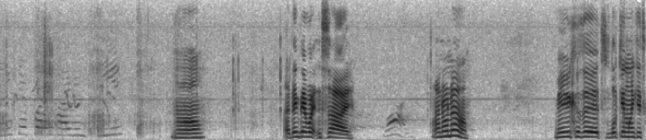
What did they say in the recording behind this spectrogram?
We hide and seek. No. I think they went inside. I don't know. Maybe because it's looking like it's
